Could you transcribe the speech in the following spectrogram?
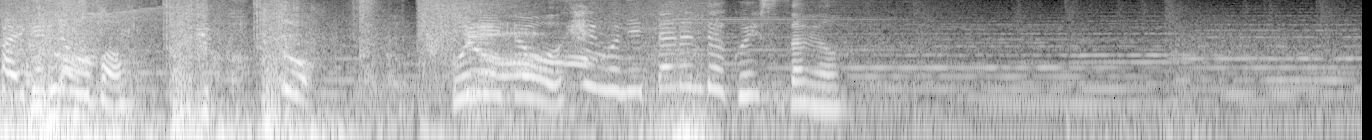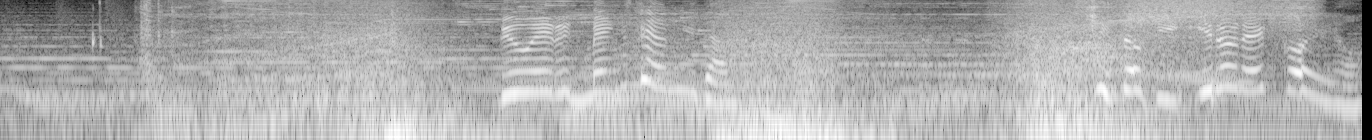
알겠다 오버. 오늘도 행운이 따른다고 했어요. 뮤엘은 맹세합니다. 기적이 일어날 거예요.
